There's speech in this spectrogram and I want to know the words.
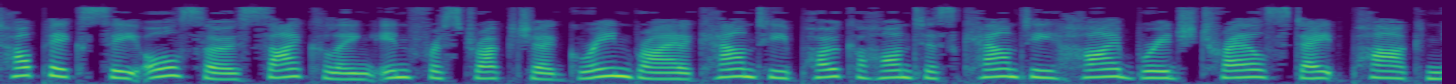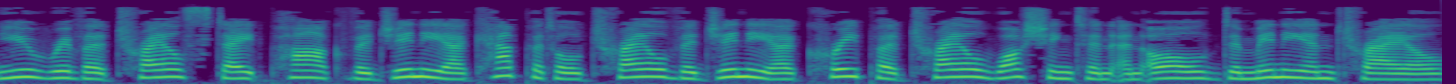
Topic see also Cycling infrastructure Greenbrier County Pocahontas County High Bridge Trail State Park New River Trail State Park Virginia Capitol Trail Virginia Creeper Trail Washington and Old Dominion Trail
